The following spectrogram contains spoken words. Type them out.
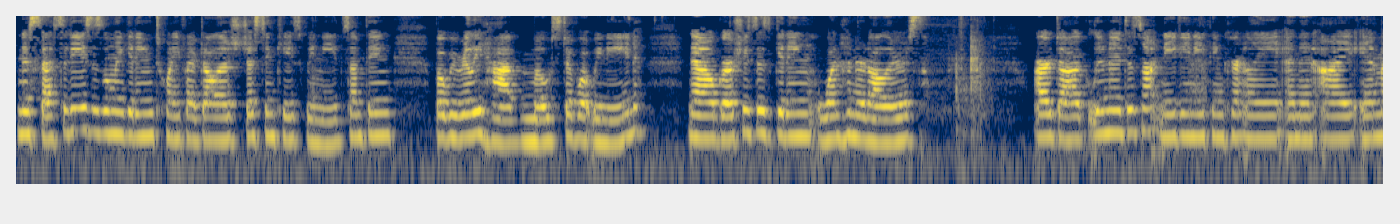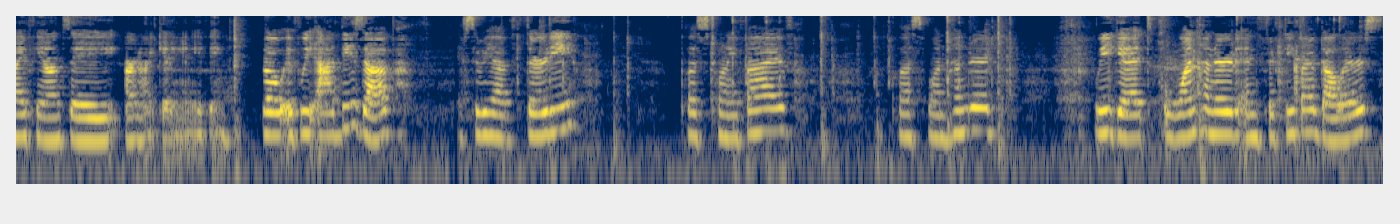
Necessities is only getting $25 just in case we need something, but we really have most of what we need. Now groceries is getting $100. Our dog Luna does not need anything currently, and then I and my fiance are not getting anything. So if we add these up, so we have 30 plus 25 plus 100 we get $155.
